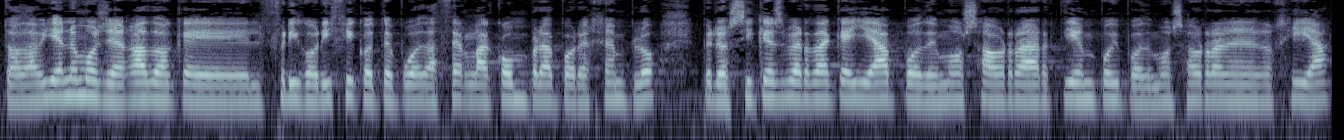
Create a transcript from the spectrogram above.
Todavía no hemos llegado a que el frigorífico te pueda hacer la compra, por ejemplo, pero sí que es verdad que ya podemos ahorrar tiempo y podemos ahorrar energía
